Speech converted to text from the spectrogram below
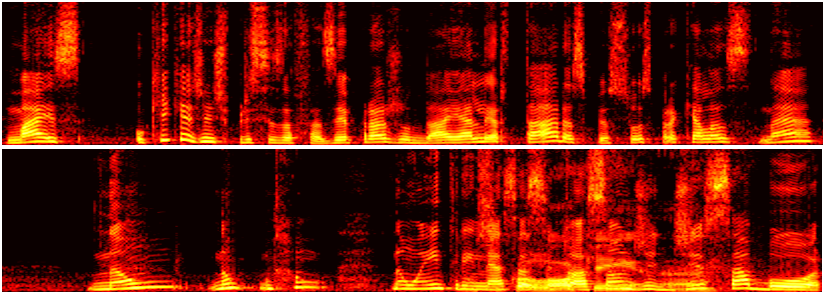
Mas o que, que a gente precisa fazer para ajudar é alertar as pessoas para que elas né, não, não, não, não entrem Não nessa coloquem, situação de é. dissabor.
